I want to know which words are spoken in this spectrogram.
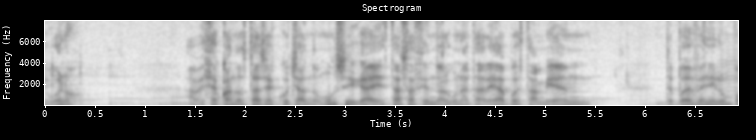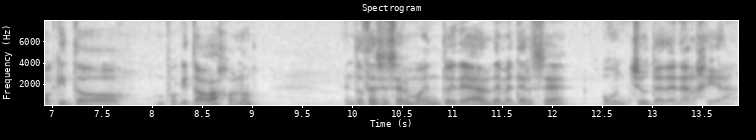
Bueno, a veces cuando estás escuchando música y estás haciendo alguna tarea, pues también te puedes venir un poquito, un poquito abajo, ¿no? Entonces es el momento ideal de meterse un chute de energía.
